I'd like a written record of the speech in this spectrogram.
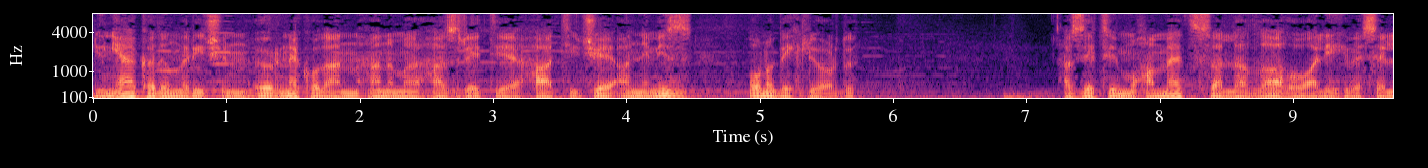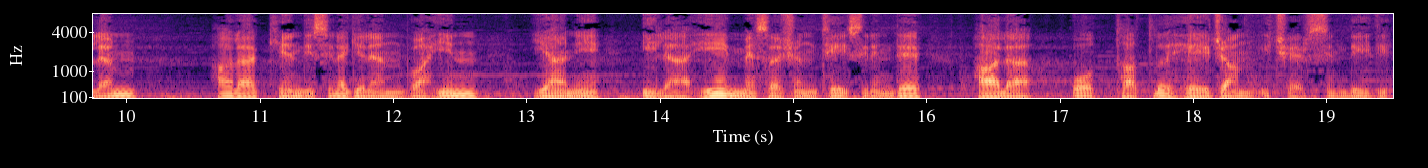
dünya kadınları için örnek olan hanımı Hazreti Hatice annemiz onu bekliyordu. Hz. Muhammed sallallahu aleyhi ve sellem hala kendisine gelen vahyin yani ilahi mesajın tesirinde hala o tatlı heyecan içerisindeydi.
